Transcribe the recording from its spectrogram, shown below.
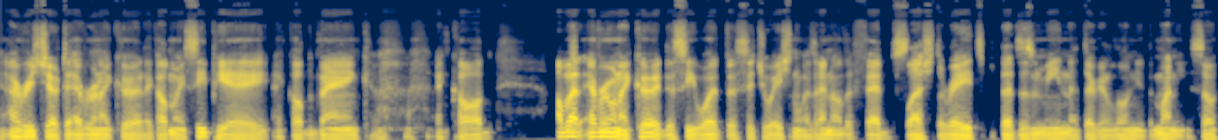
I reached out to everyone I could. I called my CPA, I called the bank, I called about everyone I could to see what the situation was. I know the Fed slashed the rates, but that doesn't mean that they're going to loan you the money. So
